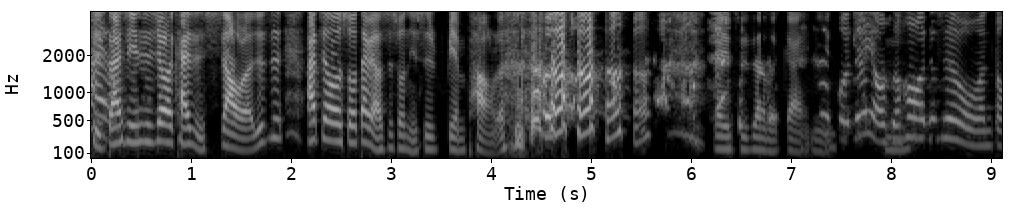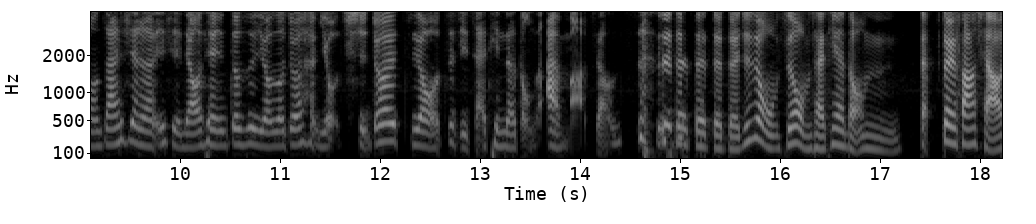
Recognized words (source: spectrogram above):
此占星师就会开始笑了，就是他就说代表是说你是变胖了，类似这样的概 念。我觉得有时候就是我们懂占星人一起聊天，就是有时候就会很有趣，就会只有自己才听得懂的暗码这样子。对对对对对，就是我们只有我们才听得懂，嗯，对对方想要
